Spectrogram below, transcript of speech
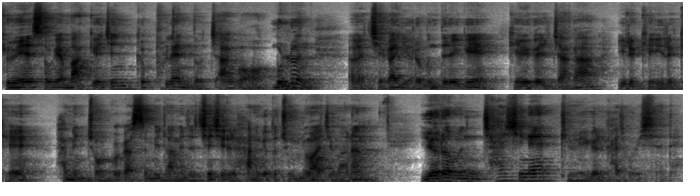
교회 속에 맡겨진 그 플랜도 짜고 물론 어, 제가 여러분들에게 계획을 짜가 이렇게 이렇게 하면 좋을 것 같습니다 하면서 제시를 하는 것도 중요하지만은 여러분 자신의 계획을 가지고 있어야 돼.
